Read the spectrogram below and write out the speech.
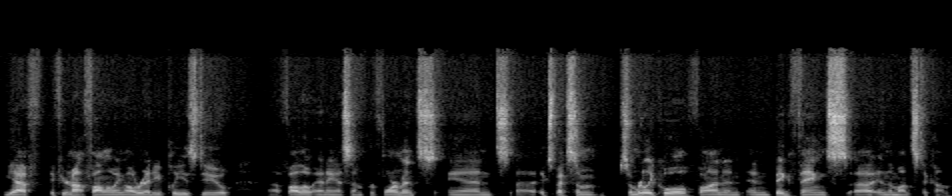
yeah, if, if, you're not following already, please do uh, follow NASM Performance and uh, expect some some really cool, fun, and, and big things uh, in the months to come.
